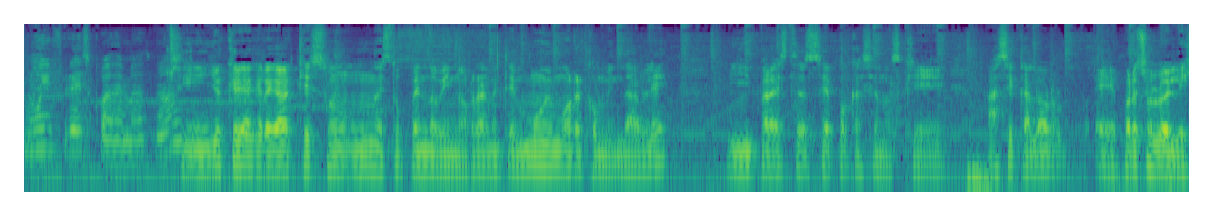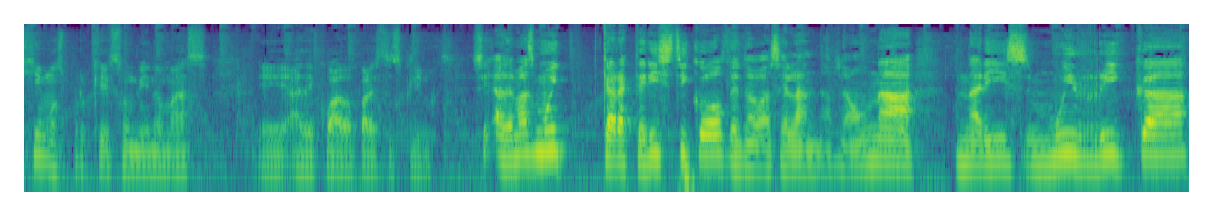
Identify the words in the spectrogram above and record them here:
Muy fresco además, ¿no? Sí, yo quería agregar que es un, un estupendo vino, realmente muy, muy recomendable. Y para estas épocas en las que hace calor, eh, por eso lo elegimos, porque es un vino más eh, adecuado para estos climas. Sí, además muy característico de Nueva Zelanda, o sea, una nariz muy rica,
